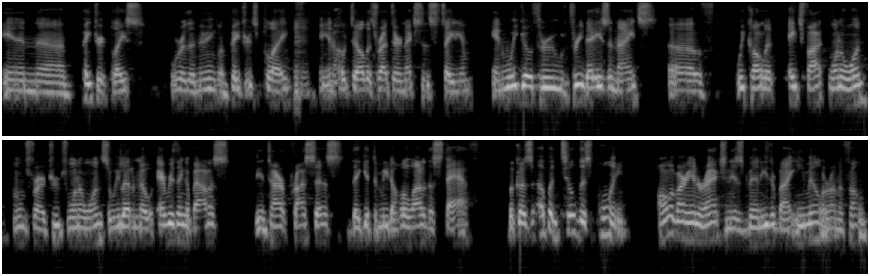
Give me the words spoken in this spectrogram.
in uh, Patriot Place, where the New England Patriots play, mm-hmm. in a hotel that's right there next to the stadium. And we go through three days and nights of, we call it HFOT 101, Homes for Our Troops 101. So we let them know everything about us, the entire process. They get to meet a whole lot of the staff because up until this point, all of our interaction has been either by email or on the phone.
